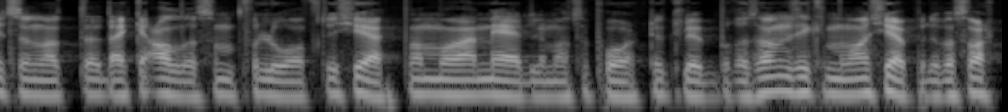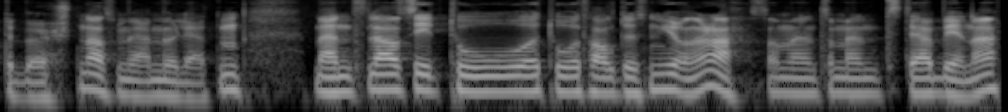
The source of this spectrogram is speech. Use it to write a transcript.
litt sånn at det er ikke alle som får lov til å kjøpe. Man må være medlem av supporterklubber og sånn. Hvis ikke må man kjøpe det på svartebørsen, da, som er muligheten. Men la oss si 2500 kroner, da, som, en, som et sted å begynne.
